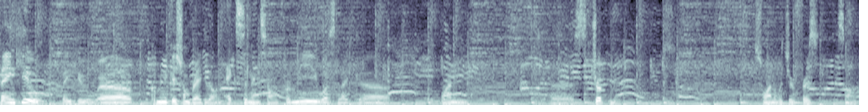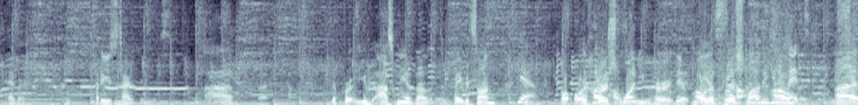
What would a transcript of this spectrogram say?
Thank you, thank you. Uh, communication breakdown, excellent song. For me, it was like uh, one uh, struck me, Swan, what's your first song ever? How do you start in this? Uh, the fir- you asked me about favorite song? Yeah. Or, or How- first how- one you heard. The- Oh, the first How- how one. did you oh. met? Uh,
